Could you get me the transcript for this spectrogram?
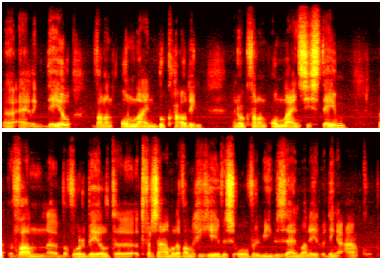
uh, eigenlijk deel van een online boekhouding en ook van een online systeem van uh, bijvoorbeeld het verzamelen van gegevens over wie we zijn wanneer we dingen aankopen.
